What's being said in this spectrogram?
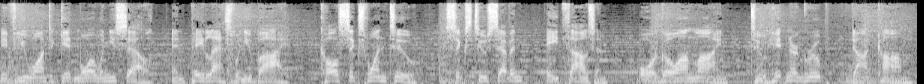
If you want to get more when you sell and pay less when you buy, call 612 627 8000 or go online to hittnergroup.com.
